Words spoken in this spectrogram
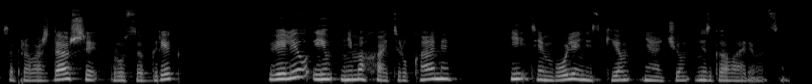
сопровождавший русов-грек Велел им не махать руками и тем более ни с кем ни о чем не сговариваться.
